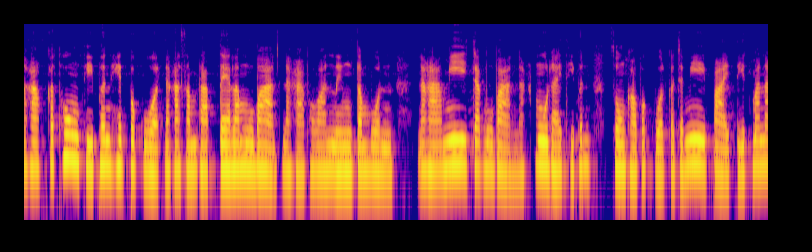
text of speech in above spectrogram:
นะคะ กระทงที่เพิ่นเฮ็ดประกวดนะคะสำหรับแต่ละหมู่บ้านนะคะ เพราะว่าหนึ่งตำบลนะคะ มีจากหมู่บ้านนะคะหมู่ใดที่เพิ่นส่งเขาประกวดก็จะมีป้ายติดมาน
